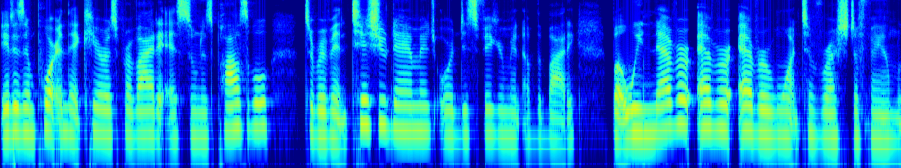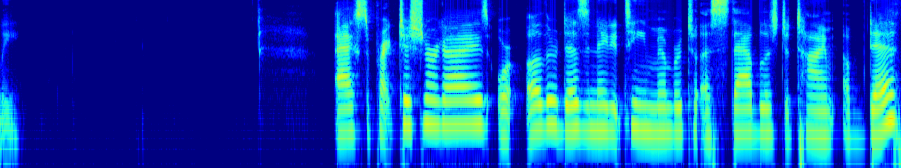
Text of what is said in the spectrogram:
It is important that care is provided as soon as possible to prevent tissue damage or disfigurement of the body, but we never, ever, ever want to rush the family. Ask the practitioner, guys, or other designated team member to establish the time of death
